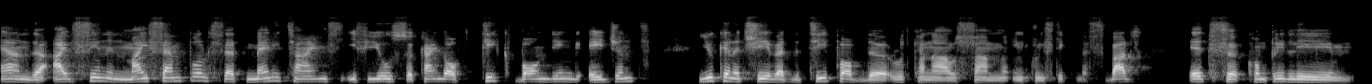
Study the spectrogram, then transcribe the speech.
And uh, I've seen in my samples that many times, if you use a kind of thick bonding agent, you can achieve at the tip of the root canal some increased thickness. But it's uh, completely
